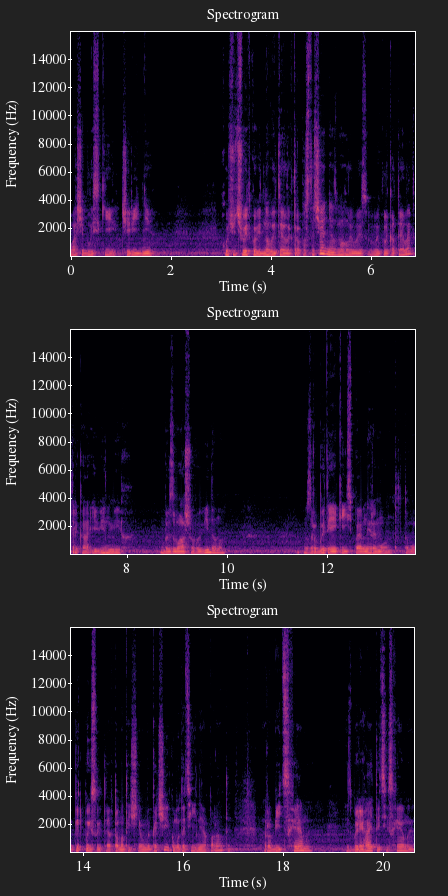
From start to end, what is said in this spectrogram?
ваші близькі чи рідні хочуть швидко відновити електропостачання, змогли ви викликати електрика, і він міг без вашого відома зробити якийсь певний ремонт. Тому підписуйте автоматичні вмикачі, комутаційні апарати, робіть схеми і зберігайте ці схеми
